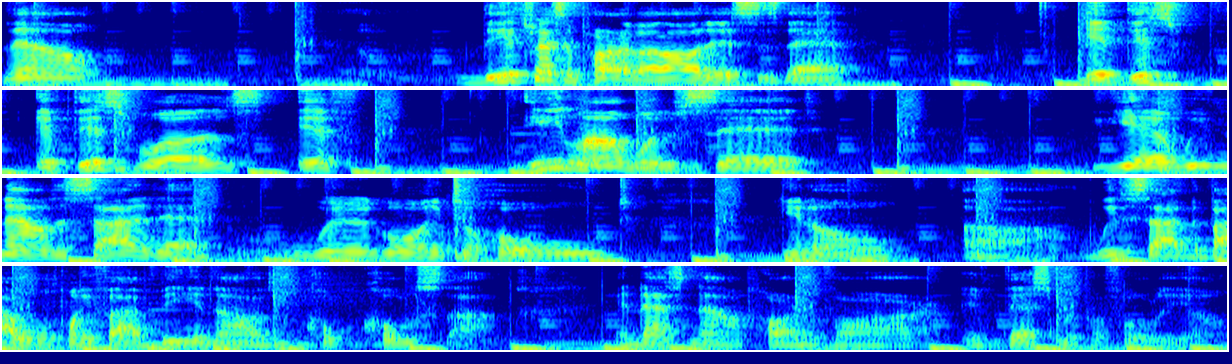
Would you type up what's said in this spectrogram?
Now, the interesting part about all this is that if this if this was if Elon would have said, "Yeah, we've now decided that we're going to hold, you know, uh, we decided to buy 1.5 billion dollars of Coca-Cola stock." and that's now part of our investment portfolio.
